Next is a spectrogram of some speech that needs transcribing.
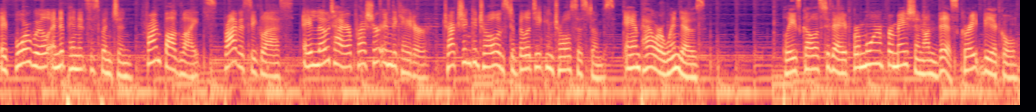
a four-wheel independent suspension, front fog lights, privacy glass, a low tire pressure indicator, traction control and stability control systems, and power windows. Please call us today for more information on this great vehicle.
